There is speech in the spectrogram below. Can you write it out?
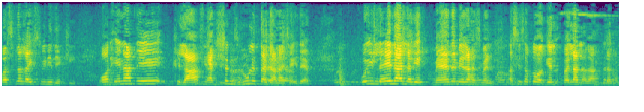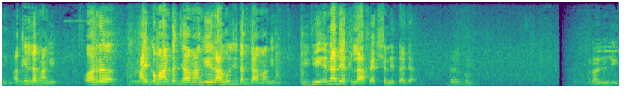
ਪਰਸਨਲ ਲਾਈਫ ਵੀ ਨਹੀਂ ਦੇਖੀ ਔਰ ਇਹਨਾਂ ਦੇ ਖਿਲਾਫ ਐਕਸ਼ਨ ਜ਼ਰੂਰ ਲਿੱਤਾ ਜਾਣਾ ਚਾਹੀਦਾ ਹੈ ਕੋਈ ਲੈ ਨਾ ਲਗੇ ਮੈਂ ਤੇ ਮੇਰਾ ਹਸਬੰਡ ਅਸੀਂ ਸਭ ਤੋਂ ਅੱਗੇ ਪਹਿਲਾਂ ਲਗਾ- ਅੱਗੇ ਲਗਾਂਗੇ ਔਰ ਹਾਈ ਕਮਾਂਡ ਤੱਕ ਜਾਵਾਂਗੇ ਰਾਹੁਲ ਜੀ ਤੱਕ ਜਾਵਾਂਗੇ ਕਿ ਜੇ ਇਹਨਾਂ ਦੇ ਖਿਲਾਫ ਐਕਸ਼ਨ ਲਿੱਤਾ ਜਾਵੇ ਰਾਜਨ ਜੀ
